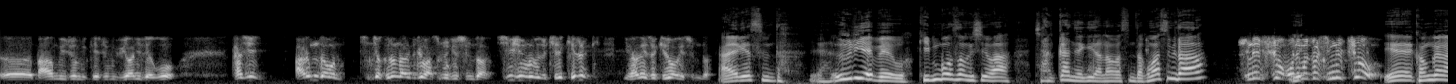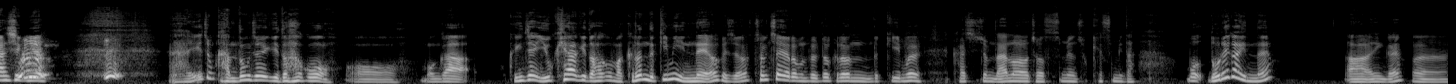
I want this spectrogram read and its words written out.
어, 마음이 좀 이렇게 좀 위안이 되고, 다시 아름다운 진짜 그런 날들이 왔으면 좋겠습니다. 진심으로 계속, 계속 향해서 기도하겠습니다. 알겠습니다. 예, 의리의 배우 김보성 씨와 잠깐 얘기 나눠봤습니다. 고맙습니다. 힘내십시오. 모든 분들 힘내십시오. 예, 건강하시고요. 예. 아, 이게 좀 감동적이기도 하고, 어, 뭔가 굉장히 유쾌하기도 하고 막 그런 느낌이 있네요. 그죠? 청취자 여러분들도 그런 느낌을 같이 좀 나눠줬으면 좋겠습니다. 뭐, 노래가 있나요? 아, 아닌가요? 어,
